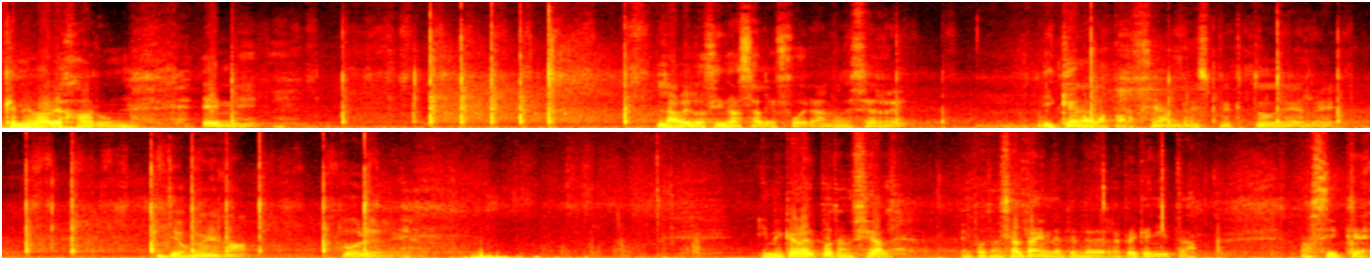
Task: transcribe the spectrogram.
que me va a dejar un m, la velocidad sale fuera, no es r, y queda la parcial respecto de r de omega por r. Y me queda el potencial. El potencial también depende de R pequeñita. Así que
